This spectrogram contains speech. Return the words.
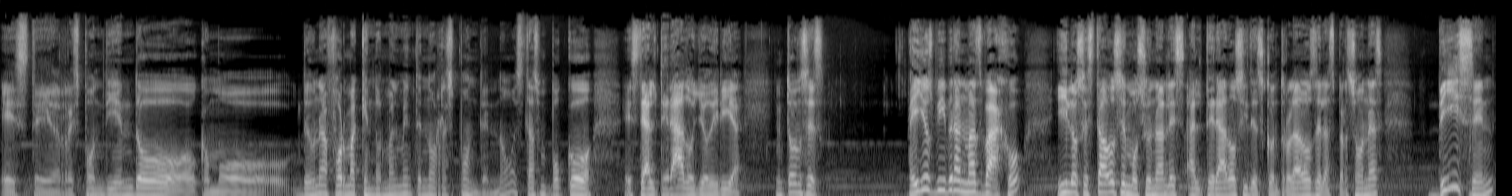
este, respondiendo como de una forma que normalmente no responden, ¿no? Estás un poco este, alterado, yo diría. Entonces, ellos vibran más bajo y los estados emocionales alterados y descontrolados de las personas dicen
